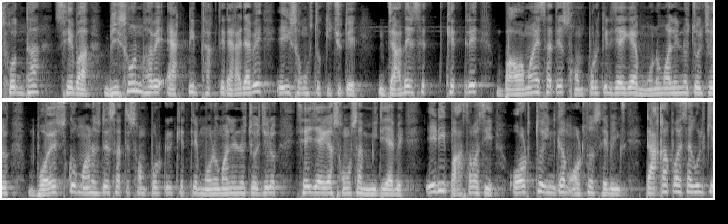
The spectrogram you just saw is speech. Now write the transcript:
শ্রদ্ধা, সেবা ভীষণভাবে অ্যাক্টিভ থাকতে দেখা যাবে এই সমস্ত কিছুতে। যাদের ক্ষেত্রে বাবা মায়ের সাথে সম্পর্কের জায়গায় মনোমালিন্য চলছিল, বয়স্ক মানুষদের সাথে সম্পর্কের ক্ষেত্রে মনোমালিন্য চলছিল, সেই জায়গায় সমস্যা মিটে যাবে। এরই পাশাপাশি অর্থ ইনকাম অর্থ সেভিংস টাকা পয়সাগুলিকে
